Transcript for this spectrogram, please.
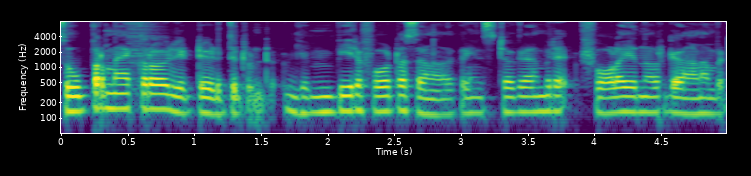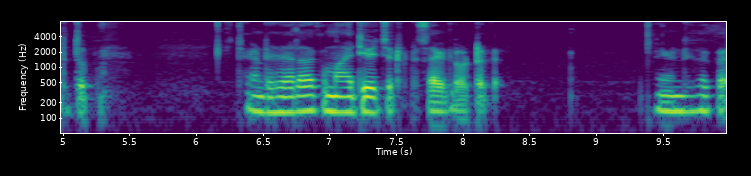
സൂപ്പർ മാക്രോയിൽ ഇട്ട് എടുത്തിട്ടുണ്ട്. ഗംഭീര ഫോട്ടോസാണ് അതൊക്കെ ഇൻസ്റ്റാഗ്രാമിൽ ഫോളോ ചെയ്യുന്നവർക്ക് കാണാൻ പറ്റും. രണ്ട് ചിലതൊക്കെ മാറ്റി വെച്ചിട്ടുണ്ട് സൈഡിലോട്ടൊക്കെ. ഇതൊക്കെ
